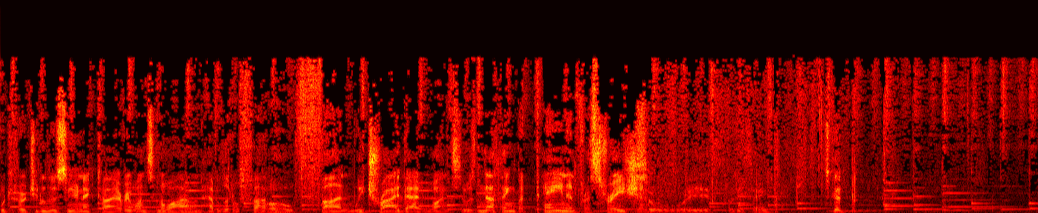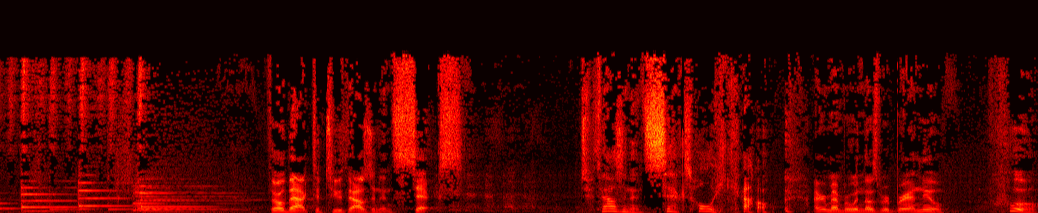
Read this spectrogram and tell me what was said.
Would it hurt you to loosen your necktie every once in a while and have a little fun? Oh, fun. We tried that once. It was nothing but pain and frustration. So, what do you what do you think? It's good. Throwback to 2006. 2006, holy cow. I remember when those were brand new. Whew.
